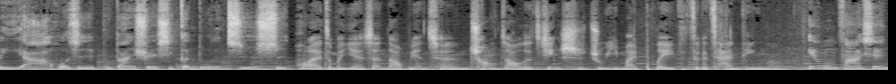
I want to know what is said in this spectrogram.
理啊，或者是不断学习更多的知识。后来怎么延伸到变成创造了进食主义 My Plate 这个餐厅呢？因为我们发现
